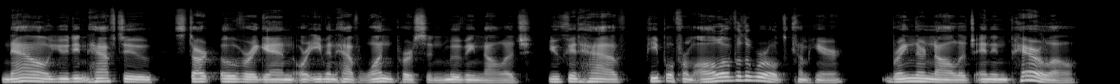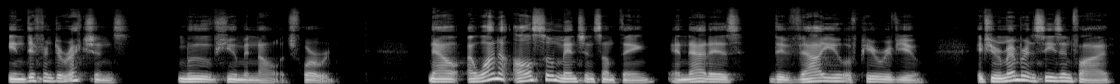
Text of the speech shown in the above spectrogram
Now you didn't have to start over again or even have one person moving knowledge. You could have people from all over the world come here, bring their knowledge, and in parallel, in different directions, move human knowledge forward. Now, I want to also mention something, and that is the value of peer review. If you remember in season five,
